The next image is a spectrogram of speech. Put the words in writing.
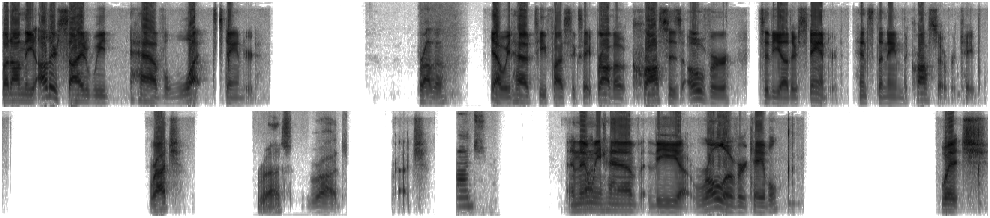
but on the other side, we have what standard? Bravo. Yeah, we'd have T568 Bravo crosses over to the other standard, hence the name the crossover cable. Raj? Raj. Raj. Raj. Raj. And then we have the rollover cable, which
